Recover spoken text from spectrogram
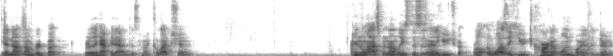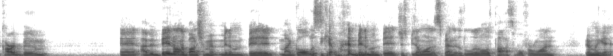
yeah, not numbered, but really happy to add this to my collection. And last but not least, this isn't a huge, well, it was a huge card at one point during the card boom. And I've been bidding on a bunch of them at minimum bid. My goal was to get one at minimum bid just because I wanted to spend as little as possible for one. But I'm going to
